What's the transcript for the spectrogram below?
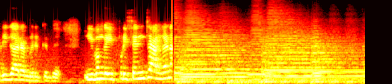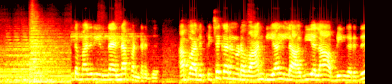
அதிகாரம் இருக்குது. இவங்க இப்படி செஞ்சாங்கன்னா இந்த மாதிரி இருந்தா என்ன பண்றது? அப்ப அது பிச்சைக்காரனோட வாந்தியா இல்ல அவியலா அப்படிங்கிறது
